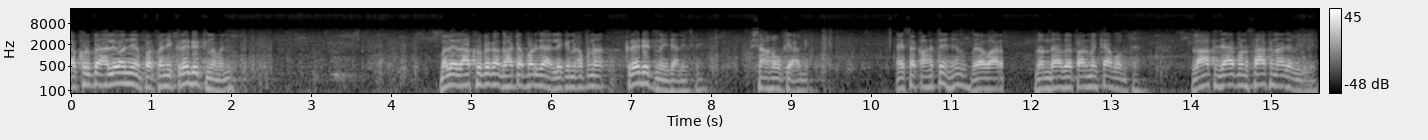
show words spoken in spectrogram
लख रुपया हले वञे पर क्रेडिट न वञे भले लाख रुपए का घाटा पड़ जाए, लेकिन अपना क्रेडिट नहीं जानी चाहिए। शाहों के आगे। ऐसा कहते हैं, व्यवहार, धंधा व्यापार में क्या बोलते हैं? लाख जाए पर साख ना जाए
